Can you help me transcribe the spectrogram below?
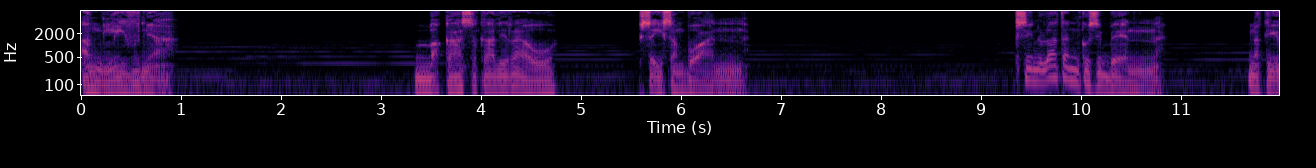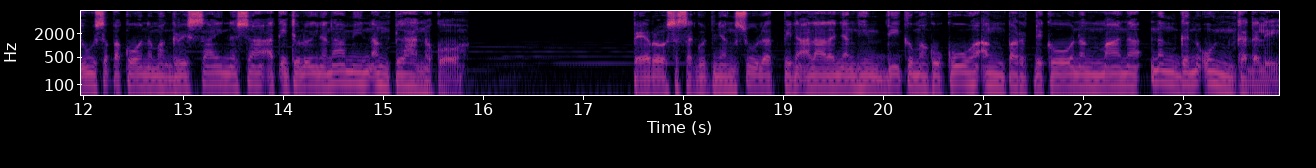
ang leave niya. Baka sakali raw sa isang buwan. Sinulatan ko si Ben. Nakiusap ako na mag-resign na siya at ituloy na namin ang plano ko. Pero sa sagot niyang sulat, pinaalala niyang hindi ko makukuha ang parte ko ng mana ng ganoon kadali.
